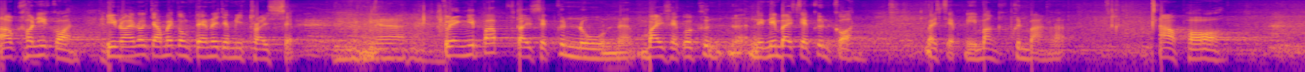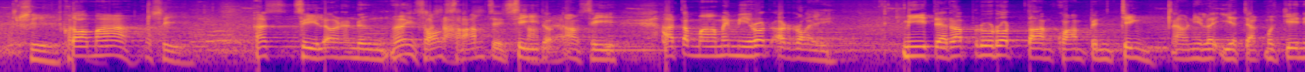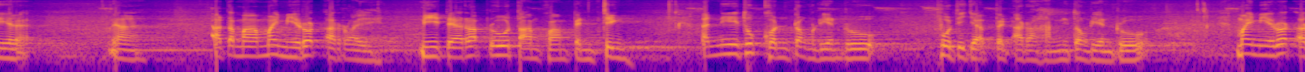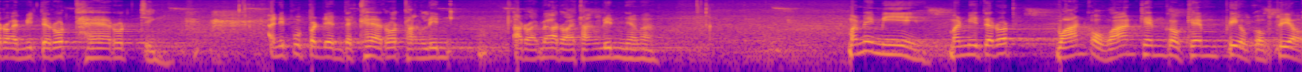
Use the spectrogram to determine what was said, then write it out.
เอาคราวนี้ก่อน อีกหน่อยนอกจากไม่ตรงเตงแล้วจะมีไตรเซปนะเกรงนี้ปั๊บไตรเซปขึ้นนูนนะไบเซปก็ขึ้นนะนี่นี่ไบเซปขึ้นก่อนไบเซปมีบ้างขึ้นบ้างแล้วอ้าวพอสี่ข้ต่อมาข้อสี่ อะสี่แล้วนะหนึ่งเฮ้ยสองสาสามมสี่สี่สามแล้วอ้าวสี่อาตมาไม่มีรสอร่อย มีแต่รับรู้รสตามความเป็นจริงเอานี่ละเอียดจากเมื่อกี้นี่แหละนะอาตมาไม่มีรสอร่อย มีแต่รับรู้ตามความเป็นจริง อันนี้ทุกคนต้องเรียนรู้ ผู้ที่จะเป็นอรหันต์นี่ต้องเรียนรู้ ไม่มีรสอร่อย มีแต่รสแท้รสจริง อันนี้พูดประเด็นแต่แค่รสทางลิ้น อร่อยไม่อร่อยทางลิ้นใช่ไหมมันไม่มีมันมีแต่รสหวานก็หวานเค็มก็เค็มเปรี้ยวก็เปรี้ยว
